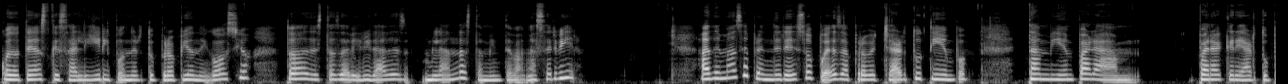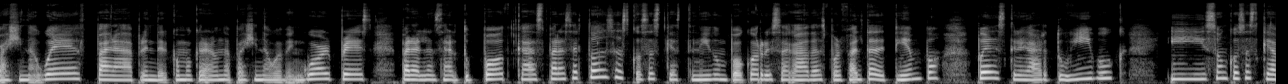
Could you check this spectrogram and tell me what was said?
cuando tengas que salir y poner tu propio negocio, todas estas habilidades blandas también te van a servir. Además de aprender eso, puedes aprovechar tu tiempo también para para crear tu página web, para aprender cómo crear una página web en WordPress, para lanzar tu podcast, para hacer todas esas cosas que has tenido un poco rezagadas por falta de tiempo, puedes crear tu ebook y son cosas que a,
